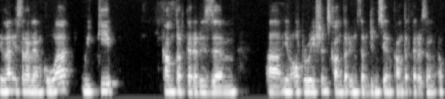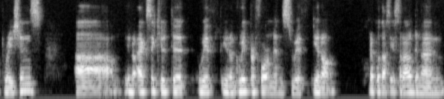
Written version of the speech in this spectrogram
Dengan Israel yang kuat, we keep counterterrorism, uh, you know, operations, counterinsurgency and counterterrorism operations uh, you know executed with you know great performance with you know reputasi Israel dengan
